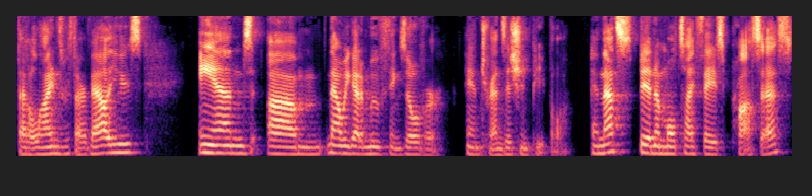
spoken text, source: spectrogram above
That aligns with our values. And um, now we got to move things over and transition people. And that's been a multi-phase process.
